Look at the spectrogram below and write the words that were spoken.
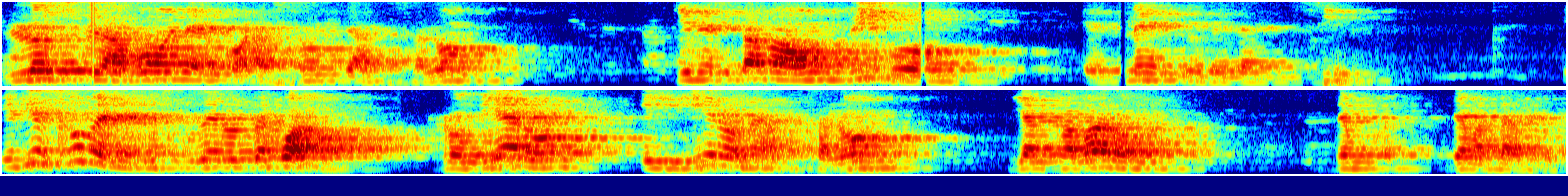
los clavó en el corazón de Absalón, quien estaba aún vivo en medio de la encina. Y diez jóvenes escuderos de Juan rodearon e hirieron a Absalón y acabaron de, matarlo.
